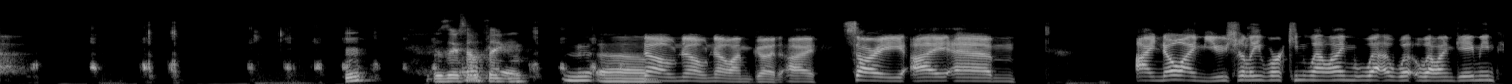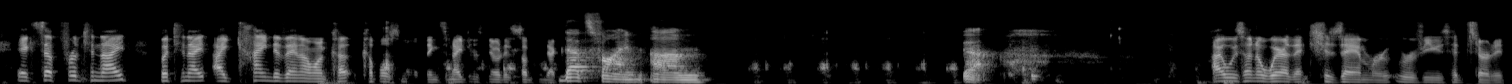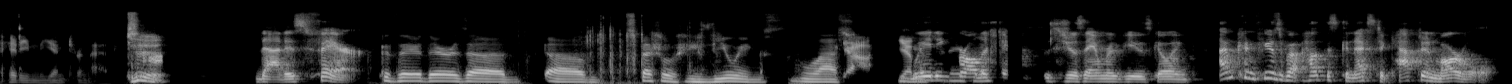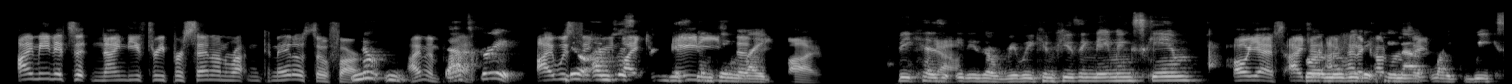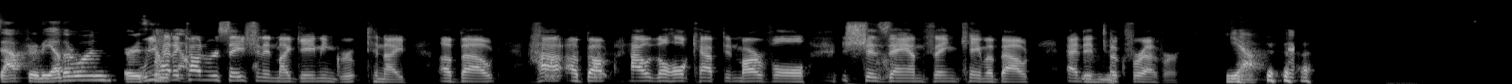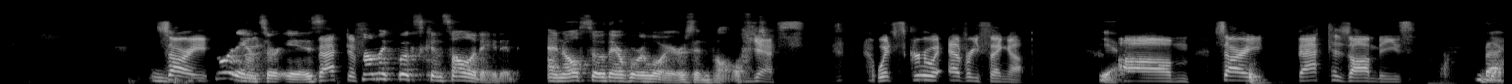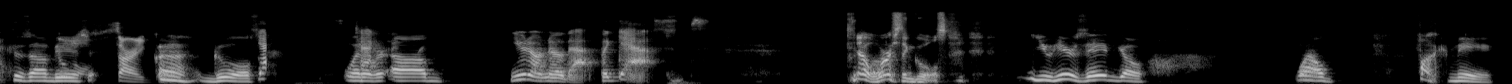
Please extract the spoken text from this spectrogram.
Is there something? N- um, no, no, no, I'm good. I sorry, I am I know I'm usually working while I'm while, while I'm gaming, except for tonight. But tonight I kind of am on a cou- couple small things, and I just noticed something that. That's fine. Um, yeah. I was unaware that Shazam re- reviews had started hitting the internet. That is fair. because there there is a um, special viewings last. Yeah, Waiting for all the Sh- Shazam reviews going. I'm confused about how this connects to Captain Marvel. I mean it's at 93% on Rotten Tomatoes so far. No, I'm impressed. that's great. I was No, thinking just, like I'm 80, thinking like 75. because Yeah. it is a really confusing naming scheme Oh yes, I did. a I movie had a that came out conversation. like weeks after the other one, or is We had a out- conversation in my gaming group tonight about how about how the whole Captain Marvel Shazam thing came about, and it Mhm. took forever. Yeah. Sorry. Short answer is Back to comic books consolidated, and also there were lawyers involved. yes, which screw everything up. Yeah. Um, sorry. Back to zombies. Back to zombies. Ghouls. Sorry. ghouls. Uh, ghouls. Yeah. Whatever. Um, You don't know that, but ghasts. No, worse than ghouls. you hear Zayne go, "Well, fuck me.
